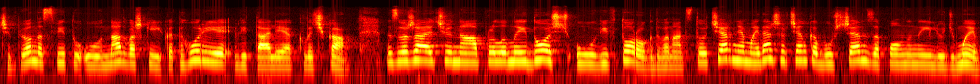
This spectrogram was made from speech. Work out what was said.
Чемпіона світу у надважкій категорії Віталія Кличка. Незважаючи на проливний дощ у вівторок, 12 червня, майдан Шевченка був ще заповнений людьми.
